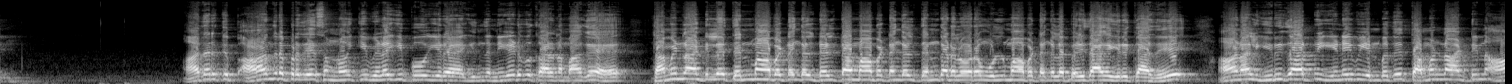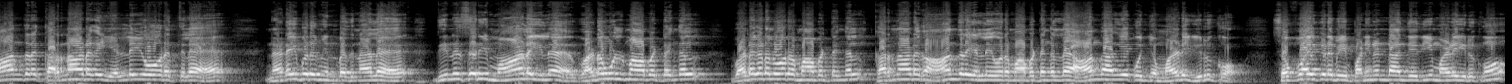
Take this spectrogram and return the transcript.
அதற்கு ஆந்திர பிரதேசம் நோக்கி விலகி போகிற இந்த நிகழ்வு காரணமாக தமிழ்நாட்டிலே தென் மாவட்டங்கள் டெல்டா மாவட்டங்கள் தென்கடலோரம் உள் மாவட்டங்களில் பெரிதாக இருக்காது. ஆனால் இருகாற்று இணைவு என்பது தமிழ்நாட்டின் ஆந்திர கர்நாடக எல்லையோரத்தில் நடைபெறும் என்பதனால தினசரி மாலையில் வட உள் மாவட்டங்கள் வடகடலோர மாவட்டங்கள் கர்நாடக ஆந்திர எல்லையோர மாவட்டங்களில் ஆங்காங்கே கொஞ்சம் மழை இருக்கும். செவ்வாய்க்கிழமை பன்னிரெண்டாம் தேதியும் மழை இருக்கும்.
